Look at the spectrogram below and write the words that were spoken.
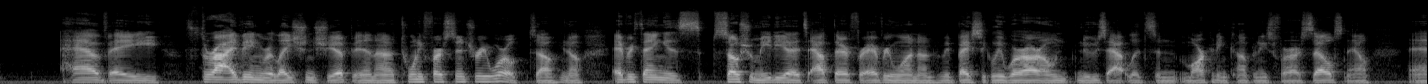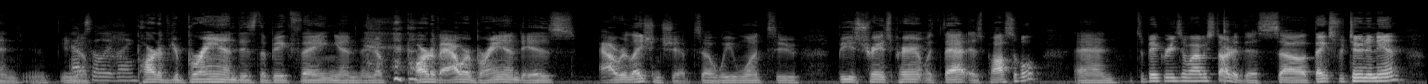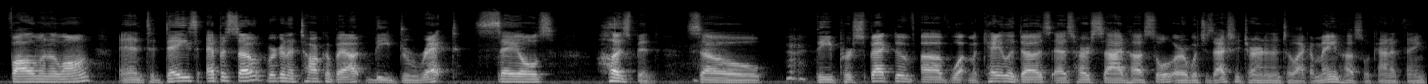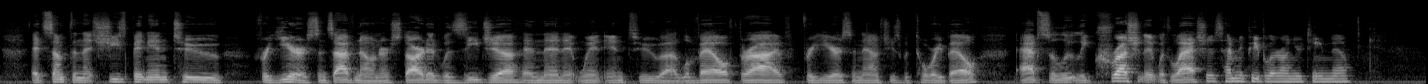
have a thriving relationship in a 21st century world. So, you know, everything is social media, it's out there for everyone. I mean, basically, we're our own news outlets and marketing companies for ourselves now. And, you know, Absolutely. part of your brand is the big thing, and, you know, part of our brand is our relationship. So, we want to be as transparent with that as possible. And it's a big reason why we started this. So, thanks for tuning in following along. And today's episode, we're going to talk about the direct sales husband. So, the perspective of what Michaela does as her side hustle, or which is actually turning into like a main hustle kind of thing. It's something that she's been into for years since I've known her. Started with Zija, and then it went into uh, Le-Vel Thrive for years, and now she's with Tori Belle. Absolutely crushing it with lashes. How many people are on your team now?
